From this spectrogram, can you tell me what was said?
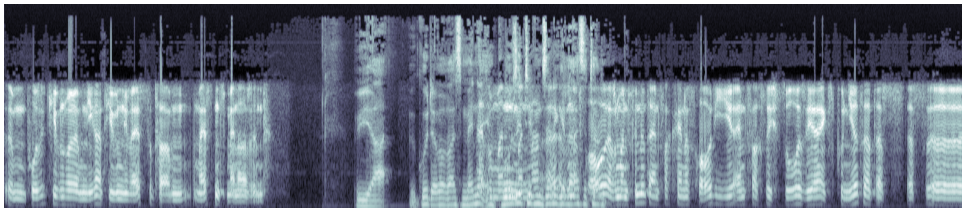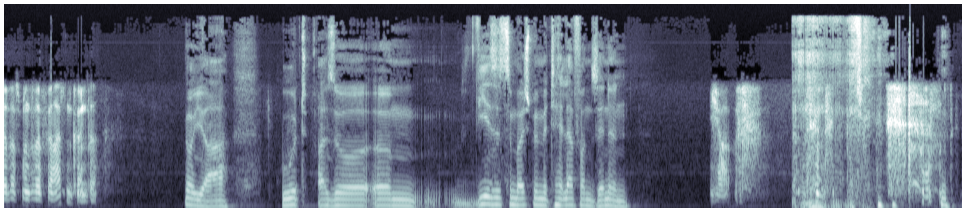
im Positiven oder im Negativen geleistet haben, meistens Männer sind. Ja, gut, aber was Männer Also im man, positiven man, Sinne also geleistet Frau, haben. Also man findet einfach keine Frau, die einfach sich so sehr exponiert hat, dass, dass, äh, dass man sie dafür hassen könnte. Oh ja, gut, also ähm, wie ist es zum Beispiel mit Hella von Sinnen? Ja.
